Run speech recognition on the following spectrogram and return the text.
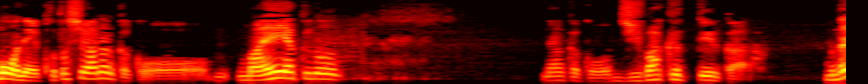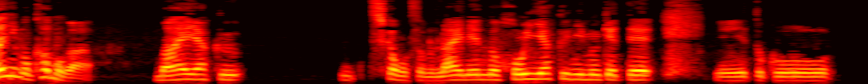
もうね、今年はなんかこう、前役の、なんかこう、呪縛っていうか、もう何もかもが前役、しかもその来年の翻訳に向けて、えっとこう、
